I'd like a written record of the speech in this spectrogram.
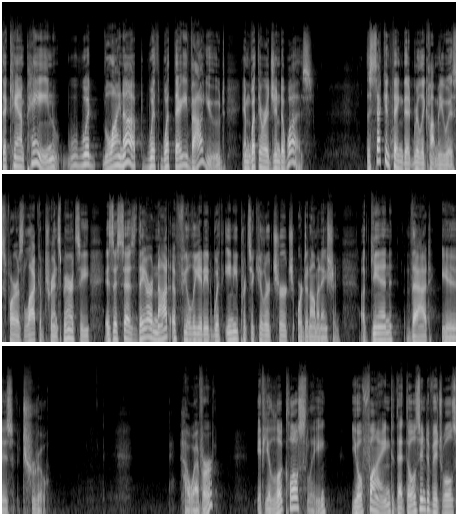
the campaign would line up with what they valued and what their agenda was. The second thing that really caught me as far as lack of transparency is it says they are not affiliated with any particular church or denomination. Again, that is true. However, if you look closely, you'll find that those individuals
